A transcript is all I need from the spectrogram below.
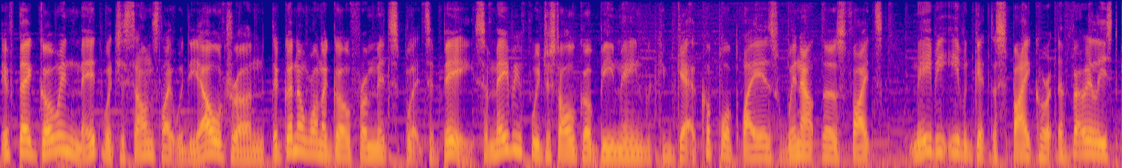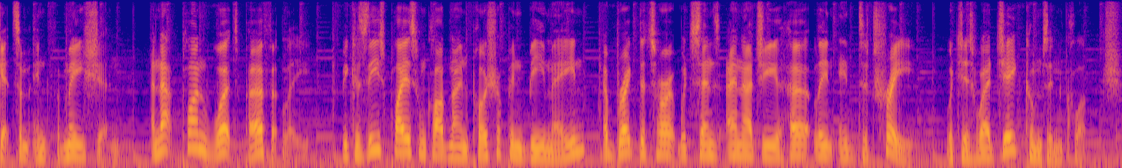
If they're going mid, which it sounds like with the owl drone, they're gonna wanna go from mid split to B. So maybe if we just all go B main, we can get a couple of players, win out those fights, maybe even get the spike or at the very least get some information. And that plan worked perfectly because these players from Cloud9 push up in B main and break the turret which sends NRG hurtling into tree, which is where Jake comes in clutch.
